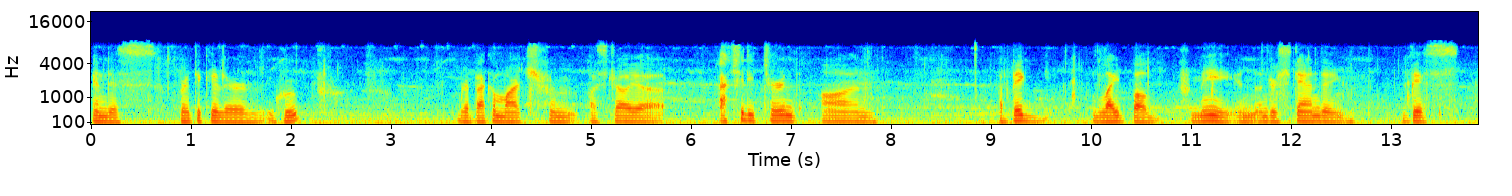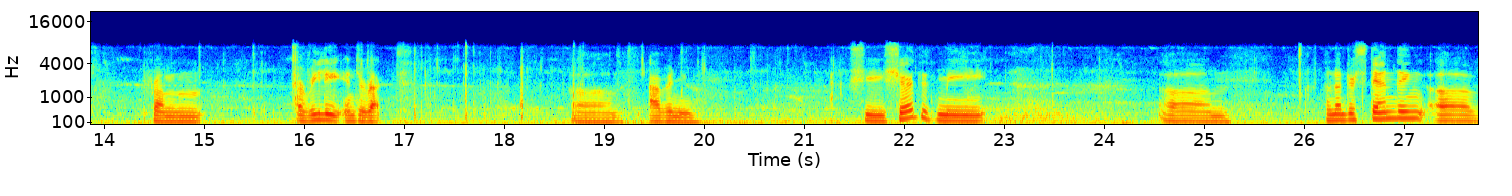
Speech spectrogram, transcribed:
in this particular group. Rebecca March from Australia actually turned on a big light bulb for me in understanding this from a really indirect um, avenue. She shared with me um, an understanding of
